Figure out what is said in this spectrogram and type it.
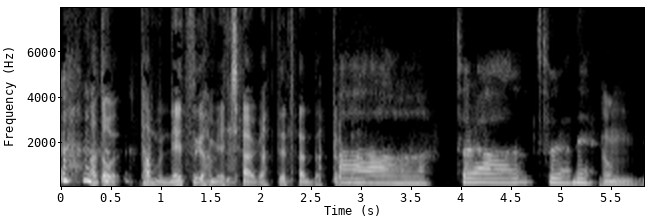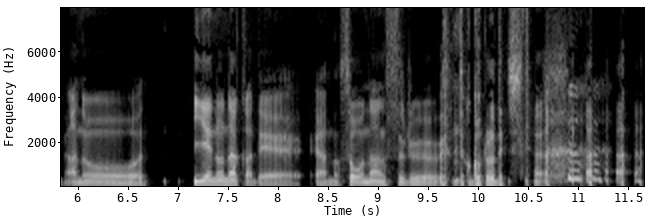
あと、多分熱がめっちゃ上がってたんだと思う。ああ、そりゃ、そりゃね。うん。あのー家の中で、あの、遭難する ところでした。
